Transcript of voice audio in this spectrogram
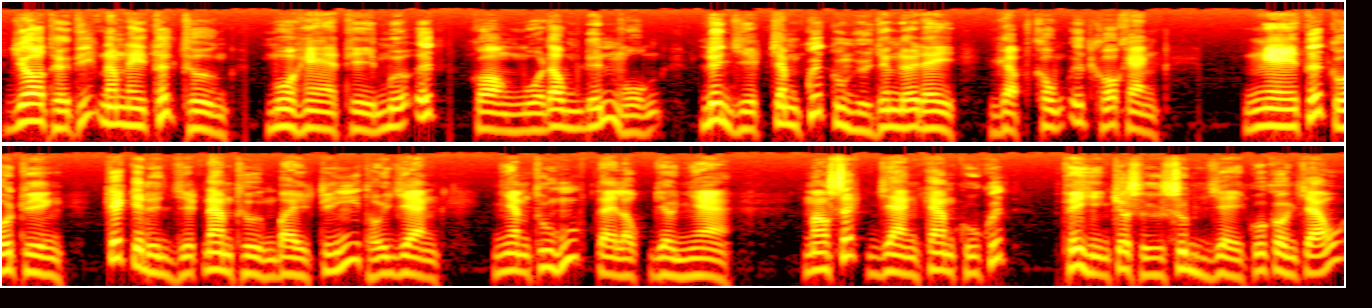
Do thời tiết năm nay thất thường, mùa hè thì mưa ít, còn mùa đông đến muộn, nên việc chăm quýt của người dân nơi đây gặp không ít khó khăn. Ngày Tết cổ truyền, các gia đình Việt Nam thường bày trí thổi vàng nhằm thu hút tài lộc vào nhà. Màu sắc vàng cam của quýt thể hiện cho sự sum dày của con cháu.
